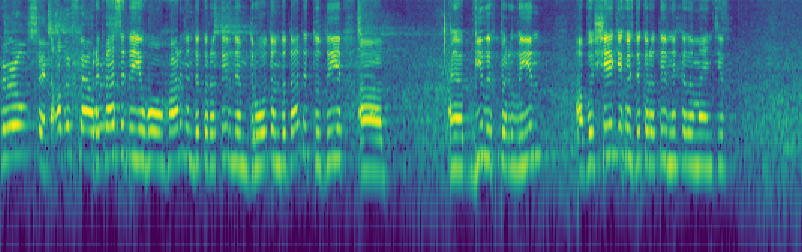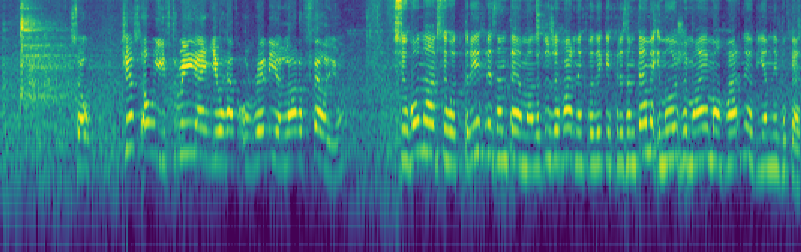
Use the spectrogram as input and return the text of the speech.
pearls and other flowers. Прикрасити його гарним декоративним дротом, додати туди а, е, білих перлин або ще якихось декоративних елементів. So just only three and you have already a lot of value. Всього навсього три хризантеми, але дуже гарних великих хризантеми, і ми вже маємо гарний об'ємний букет.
